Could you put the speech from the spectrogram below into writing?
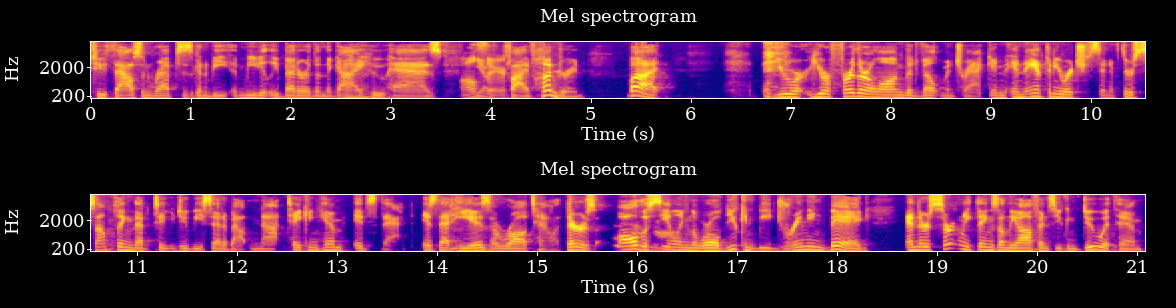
two thousand reps is going to be immediately better than the guy Mhm. who has all you know, 500 but you're you're further along the development track. And and Anthony Richardson, if there's something that to, to be said about not taking him, it's that is that he is a raw talent. There's all the ceiling in the world. You can be dreaming big, and there's certainly things on the offense you can do with him,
